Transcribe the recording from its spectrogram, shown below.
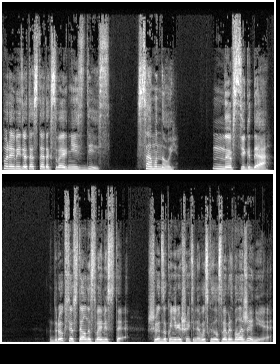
проведет остаток своих дней здесь, со мной. Навсегда. Вдруг все встал на свои места — Шидзуку нерешительно высказал свое предположение.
